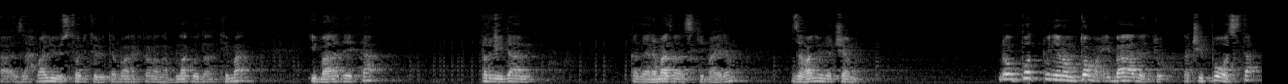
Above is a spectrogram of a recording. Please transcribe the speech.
a, zahvaljuju stvoritelju te baktala na blagodatima i badeta. Prvi dan kada je Ramazanski Bajram, zahvaljuju na čemu? Na upotpunjenom toma ibadetu, znači posta,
